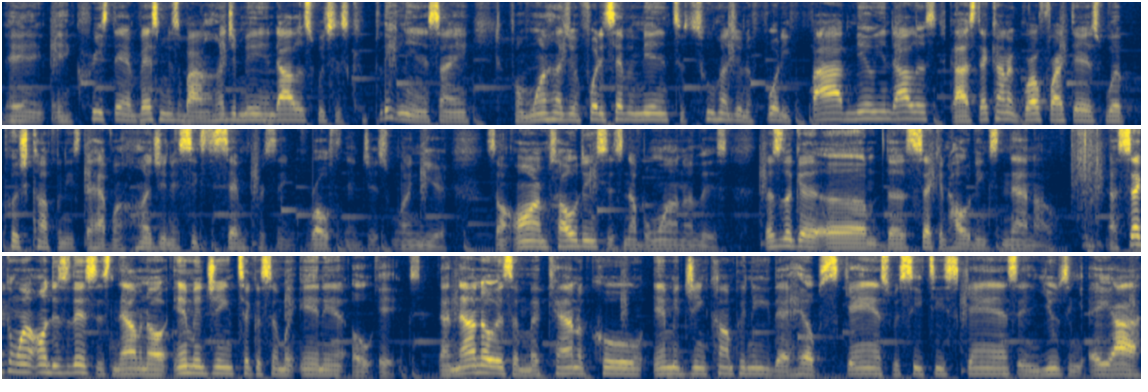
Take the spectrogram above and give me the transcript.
they increased their investments by $100 million, which is completely insane, from 147 million to 245 million dollars. Guys, that kind of growth right there is what pushed companies to have 167% growth in just one year. So ARMS Holdings is number one on the list. Let's look at um, the second holdings, Nano. Now, second one on this list is Nano Imaging, ticker symbol NNOX. Now, Nano is a mechanical imaging company that helps scans with CT scans and using AI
